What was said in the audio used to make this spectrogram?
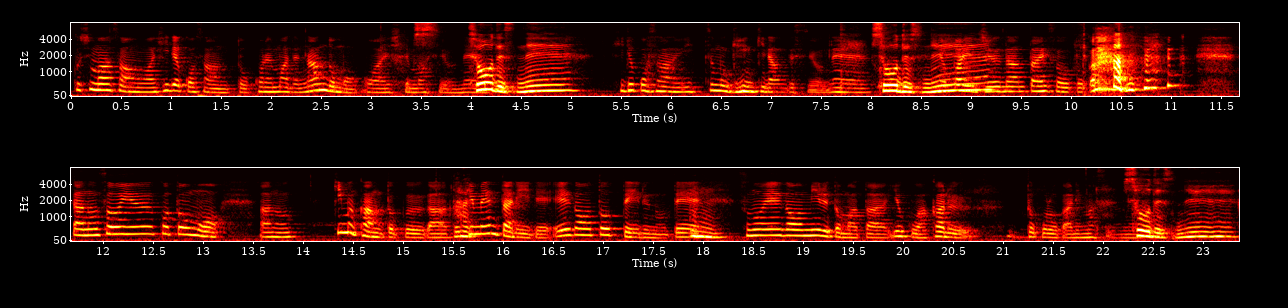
福島さんは秀子さんとこれまで何度もお会いしてますよね。そうですね。秀子さんいつも元気なんですよね。そうですね。やっぱり柔軟体操とか。あのそういうこともあのキム監督がドキュメンタリーで映画を撮っているので、はいうん、その映画を見るとまたよくわかるところがありますよね。そうですね。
